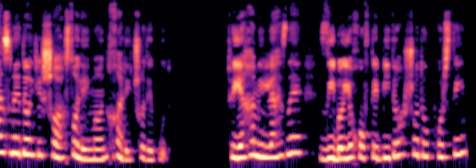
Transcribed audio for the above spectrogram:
از ردای شاه سلیمان خارج شده بود. توی همین لحظه زیبای خفته بیدار شد و پرسید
